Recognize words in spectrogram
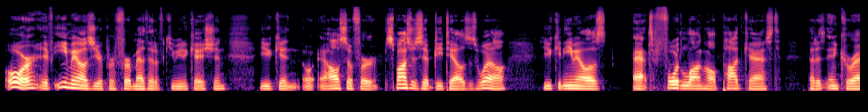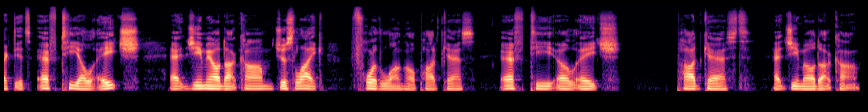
Or if email is your preferred method of communication, you can also for sponsorship details as well, you can email us at For the Long Haul Podcast. That is incorrect. It's FTLH at gmail.com, just like For the Long Haul Podcast. FTLH podcast at gmail.com.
